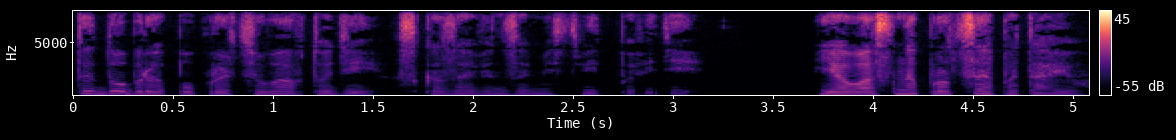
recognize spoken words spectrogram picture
Ти добре попрацював тоді, сказав він замість відповіді. Я вас не про це питаю.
